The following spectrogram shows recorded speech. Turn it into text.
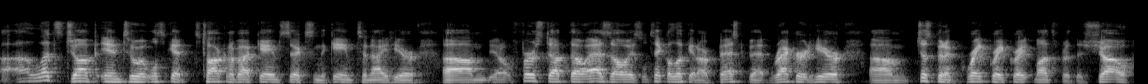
Uh, let's jump into it. We'll get talking about Game Six and the game tonight here. Um, you know, first up though, as always, we'll take a look at our best bet record here. Um, just been a great, great, great month for the show.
